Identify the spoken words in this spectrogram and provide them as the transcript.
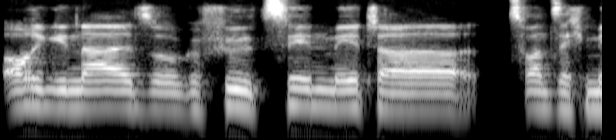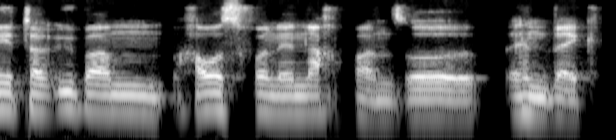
original so gefühlt 10 Meter, 20 Meter überm Haus von den Nachbarn so hinweg.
